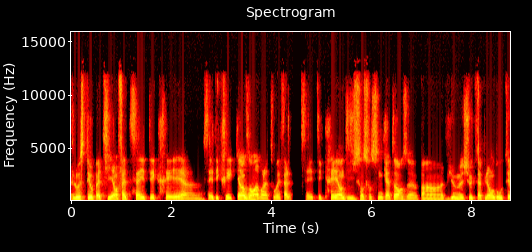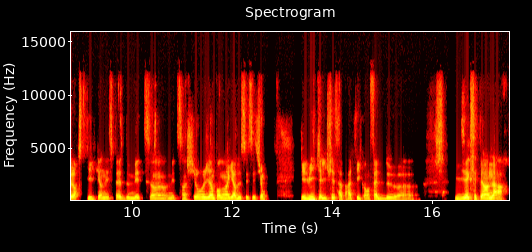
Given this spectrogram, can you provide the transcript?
l'ostéopathie, en fait, ça a été créé, euh, ça a été créé 15 ans avant la Tour Eiffel. Ça a été créé en 1874 euh, par un vieux monsieur qui s'appelait Andrew Taylor Steele, qui est un espèce de médecin, médecin chirurgien pendant la guerre de sécession. Et lui, il qualifiait sa pratique en fait de. Euh, il disait que c'était un art,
